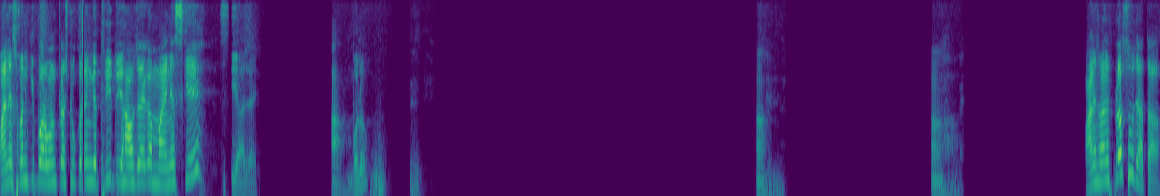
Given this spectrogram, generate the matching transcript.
माइनस वन की पावर वन प्लस टू करेंगे थ्री तो यहाँ हो जाएगा माइनस के सी आ जाएगा। हाँ बोलो। हाँ। हाँ। माइनस माइनस प्लस हो जाता।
